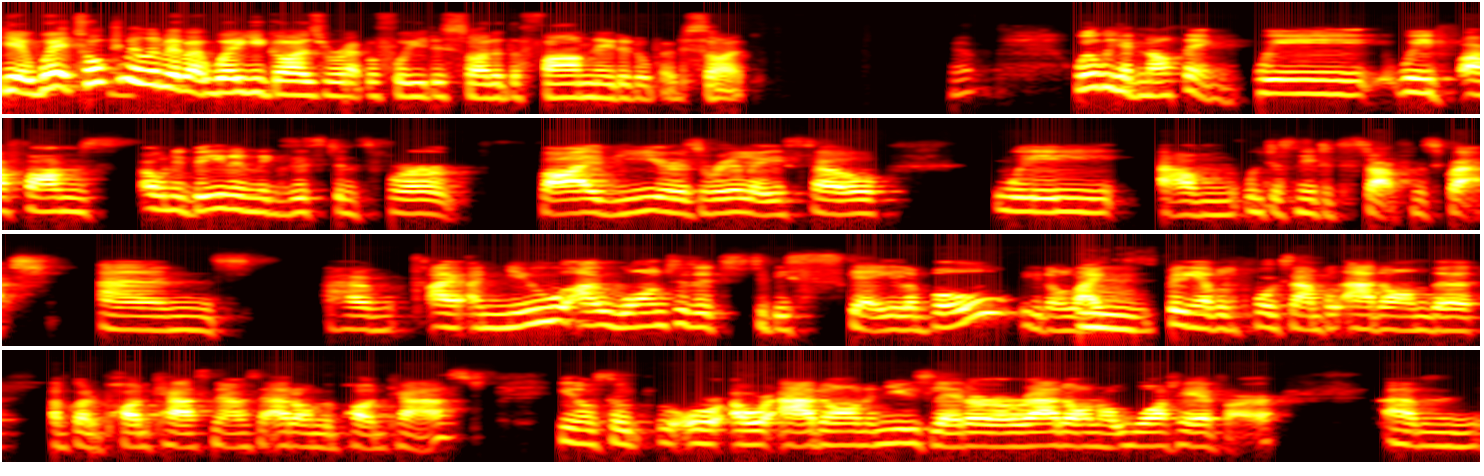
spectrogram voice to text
yeah, where talk to me a little bit about where you guys were at before you decided the farm needed a website. Well, we had nothing. We we've our farm's only been in existence for five years, really. So we um, we just needed to start from scratch. And um, I, I, knew I wanted it to be scalable. You know, like mm. being able to, for example, add on the I've got a podcast now, so add on the podcast. You know, so or or add on a newsletter or add on a whatever. Um,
